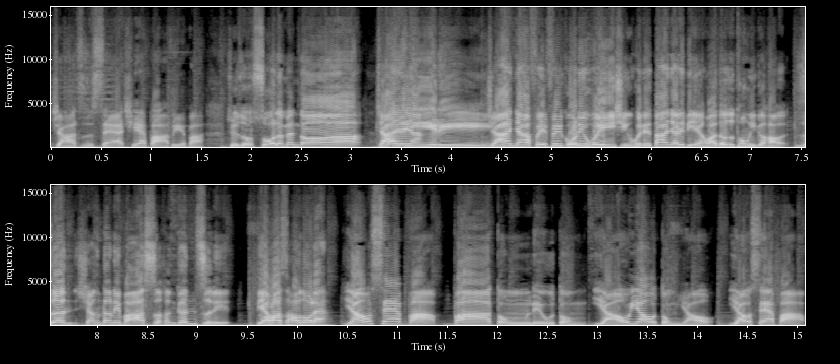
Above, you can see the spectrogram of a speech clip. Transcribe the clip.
价值三千八百八。所以说说那么多，加人家加人家飞飞哥的微信或者打人家的电话都是同一个号，人相当的巴适，很耿直的。电话是好多呢？幺三八八栋六栋幺幺栋幺，幺三八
